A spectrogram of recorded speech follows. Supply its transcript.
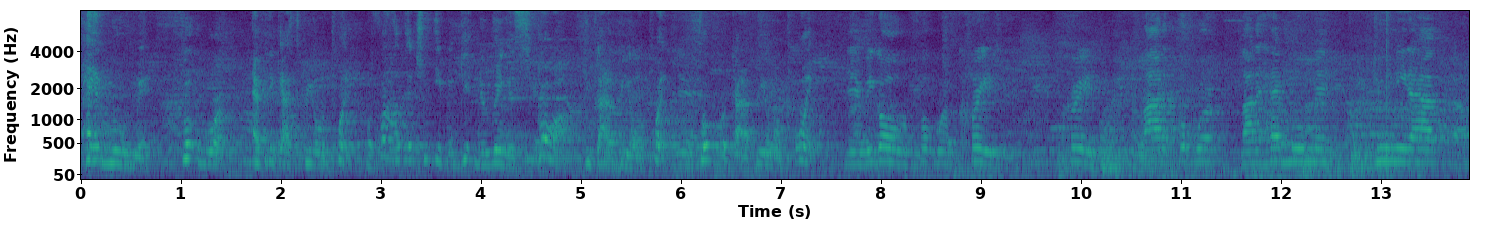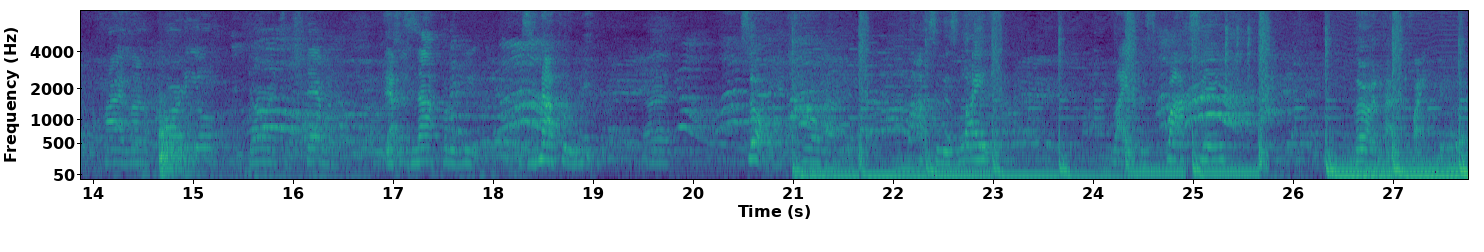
Head movement, footwork, everything got to be on point. Before I let you even get in the ring and spar, you gotta be on point. Footwork gotta be on point. Yeah, we go over footwork crazy. Crazy. A lot of footwork, a lot of head movement. You do need to have a high amount of cardio, endurance, and stamina. This Yes. is not for the weak. This is not for the weak. So, Get strong out here. boxing is life. Life is boxing. Learn how to fight, baby.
